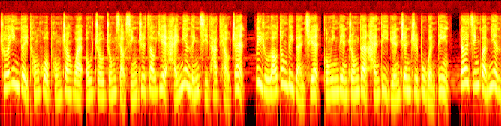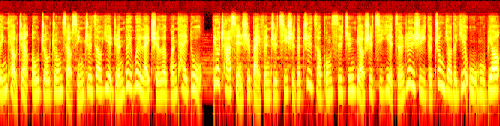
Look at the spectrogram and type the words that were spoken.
除了应对通货膨胀外，欧洲中小型制造业还面临其他挑战，例如劳动力短缺、供应链中断和地缘政治不稳定。然而，尽管面临挑战，欧洲中小型制造业仍对未来持乐观态度。调查显示，百分之七十的制造公司均表示企业责任是一个重要的业务目标。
